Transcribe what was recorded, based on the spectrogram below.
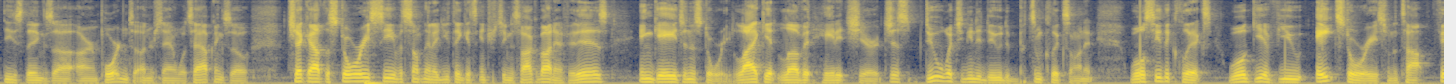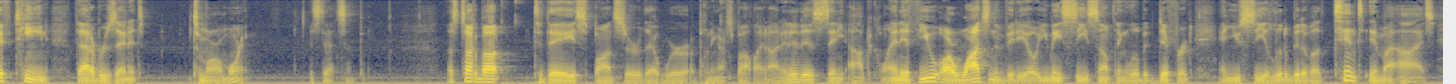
these things uh, are important to understand what's happening. So check out the story, see if it's something that you think is interesting to talk about. And if it is, engage in the story. Like it, love it, hate it, share it. Just do what you need to do to put some clicks on it. We'll see the clicks. We'll give you eight stories from the top 15 that are presented tomorrow morning. It's that simple. Let's talk about today's sponsor that we're putting our spotlight on, and it is Zenni Optical. And if you are watching the video, you may see something a little bit different and you see a little bit of a tint in my eyes.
